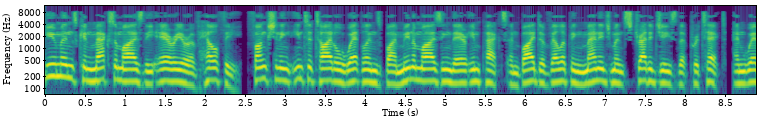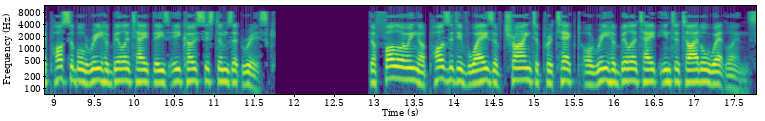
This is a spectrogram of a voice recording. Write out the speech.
Humans can maximize the area of healthy, functioning intertidal wetlands by minimizing their impacts and by developing management strategies that protect, and where possible rehabilitate these ecosystems at risk. The following are positive ways of trying to protect or rehabilitate intertidal wetlands.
